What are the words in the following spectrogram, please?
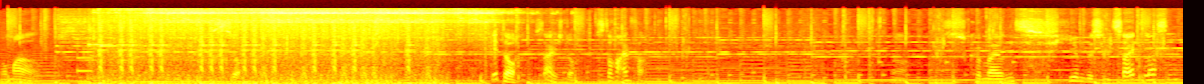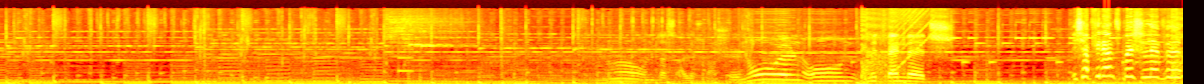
normal. So. Geht doch, sag ich doch. Ist doch einfach. Ja. Jetzt können wir uns hier ein bisschen Zeit lassen. und das alles noch schön holen und mit Bandage. Ich habe wieder ein Special Level.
